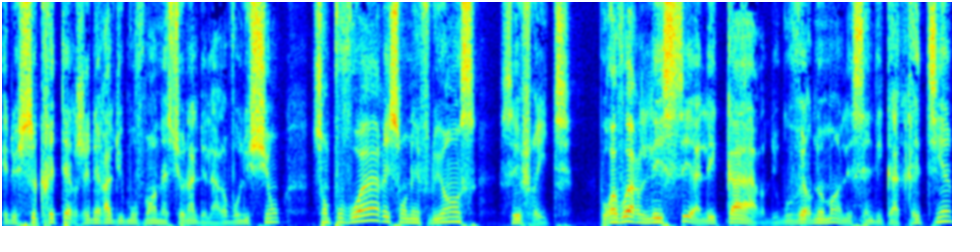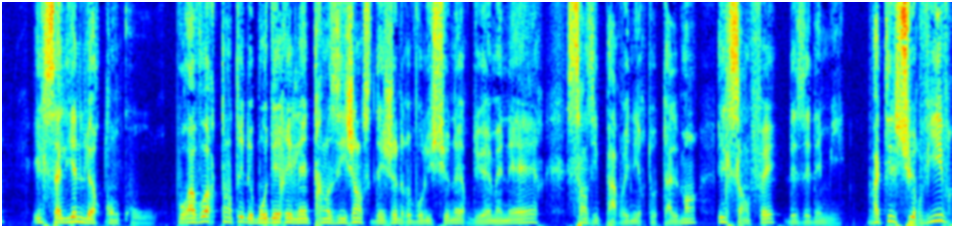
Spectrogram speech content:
et de secrétaire général du mouvement national de la Révolution, son pouvoir et son influence s'effritent. Pour avoir laissé à l'écart du gouvernement les syndicats chrétiens, il s'aliène leur concours. Pour avoir tenté de modérer l'intransigeance des jeunes révolutionnaires du MNR, sans y parvenir totalement, il s'en fait des ennemis. Va-t-il survivre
